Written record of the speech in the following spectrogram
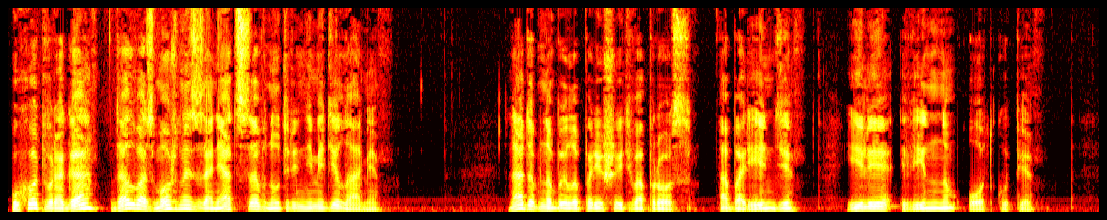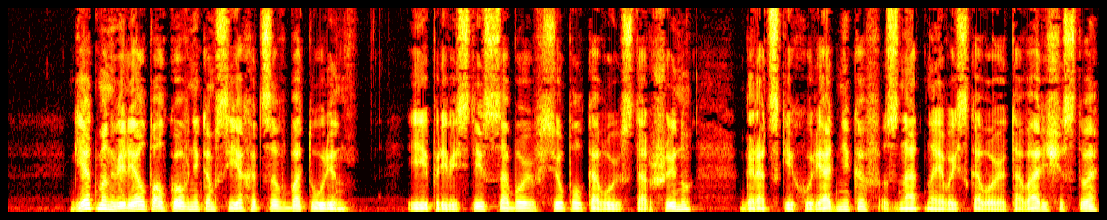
Уход врага дал возможность заняться внутренними делами. Надобно было порешить вопрос об аренде или винном откупе. Гетман велел полковникам съехаться в Батурин и привести с собой всю полковую старшину, городских урядников, знатное войсковое товарищество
